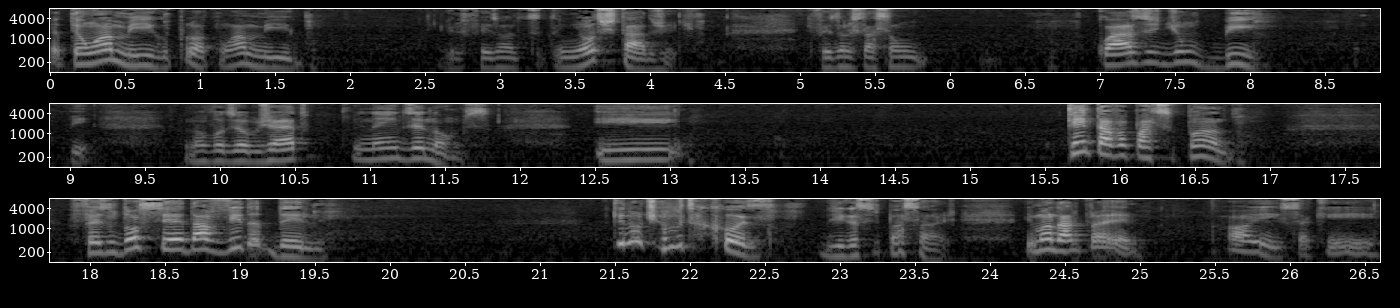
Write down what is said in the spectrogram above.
Eu tenho um amigo, pronto, um amigo. Ele fez uma, em outro estado, gente. Ele fez uma licitação quase de um bi. bi. Não vou dizer objeto nem dizer nomes. E quem estava participando fez um dossiê da vida dele que não tinha muita coisa, diga-se de passagem. E mandaram para ele. Olha isso aqui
